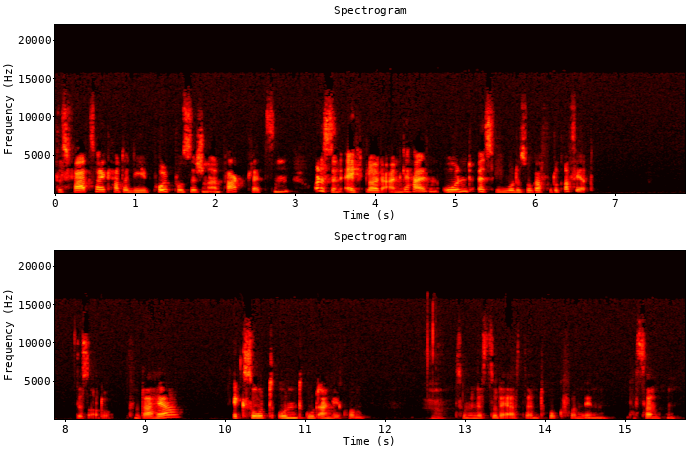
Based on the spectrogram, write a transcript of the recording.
das Fahrzeug hatte die Pole Position an Parkplätzen und es sind echt Leute angehalten und es wurde sogar fotografiert. Das Auto. Von daher Exot und gut angekommen. Ja. Zumindest so der erste Eindruck von den Passanten.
